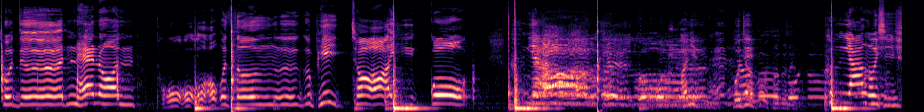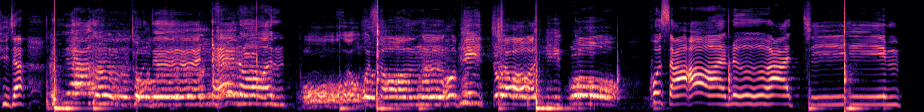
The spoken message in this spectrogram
돋은 해는 그 비쳐 있고 흥양을 돋 아니 뭐지? 흥양의 시작. 흥양의 돋은 해는 보성의 비쳐 있고 고사는 아침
